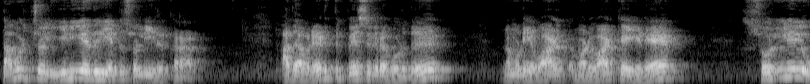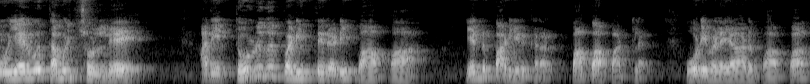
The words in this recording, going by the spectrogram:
தமிழ் சொல் இனியது என்று சொல்லியிருக்கிறார். அதை அவர் எடுத்து பேசுகிற பொழுது நம்முடைய வாழ் நம்முடைய வாழ்க்கையிலே சொல்லில் உயர்வு தமிழ் சொல்லே அதை தொழுது படித்திரடி பாப்பா என்று பாடியிருக்கிறார். பாப்பா பாட்டில். ஓடி விளையாடு பாப்பா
